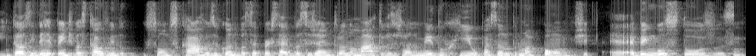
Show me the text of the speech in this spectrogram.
então assim, de repente você tá ouvindo o som dos carros e quando você percebe, você já entrou no mato e você já no meio do rio, passando por uma ponte. É, é bem gostoso, assim.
